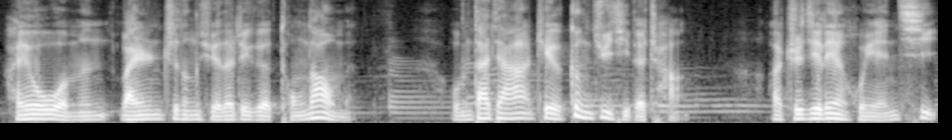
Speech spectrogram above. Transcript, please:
还有我们完人智能学的这个同道们，我们大家这个更具体的场啊，直接练混元气。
